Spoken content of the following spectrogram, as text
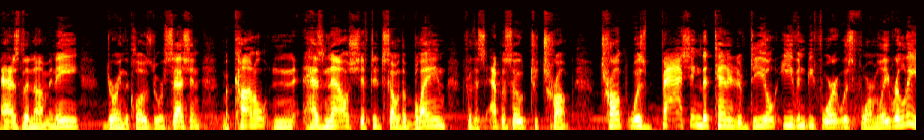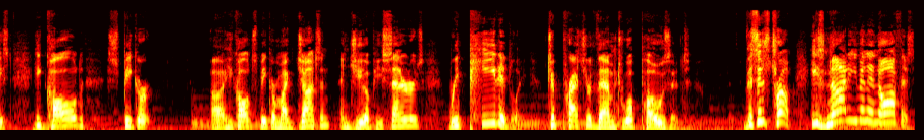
as the nominee during the closed door session. McConnell n- has now shifted some of the blame for this episode to Trump. Trump was bashing the tentative deal even before it was formally released. He called Speaker uh, he called Speaker Mike Johnson and GOP senators repeatedly to pressure them to oppose it. This is Trump. He's not even in office,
